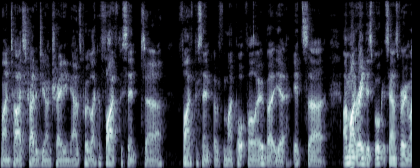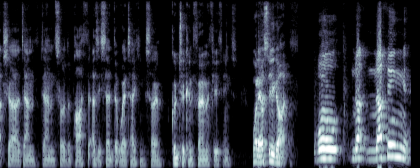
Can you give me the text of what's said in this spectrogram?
my entire strategy on trading now. It's probably like a five percent, uh, five percent of my portfolio. But yeah, it's. Uh, I might read this book. It sounds very much uh, down down sort of the path, as you said, that we're taking. So good to confirm a few things. What else have you got? Well, no, nothing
